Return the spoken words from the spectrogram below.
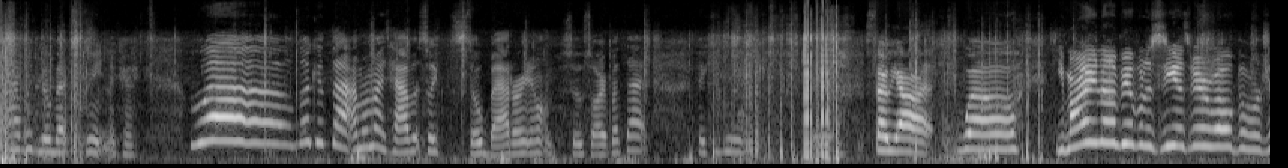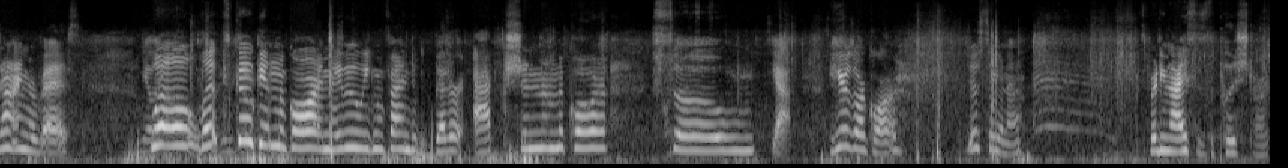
I have like no back screen. Okay. Whoa! Look at that. I'm on my tablet, so it's so bad right now. I'm so sorry about that. Doing So yeah, well, you might not be able to see us very well, but we're trying our best. Yeah, Well, let's go get in the car and maybe we can find a better action in the car. So, yeah, here's our car. Just so you know. It's pretty nice. It's a push start.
